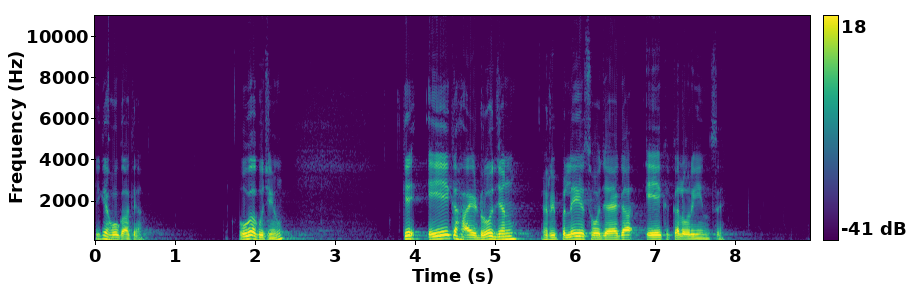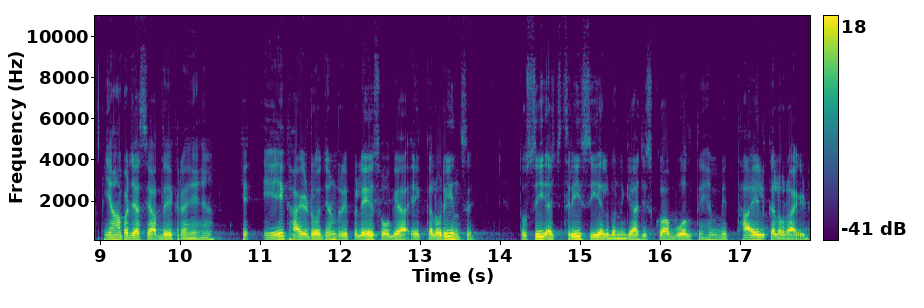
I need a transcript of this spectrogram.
ठीक है, होगा क्या? होगा कुछ यूँ कि एक हाइड्रोजन रिप्लेस हो जाएगा एक क्लोरीन से। यहाँ पर जैसे आप देख रहे हैं कि एक हाइड्रोजन रिप्लेस हो गया एक क्लोरीन से तो C H three C L बन गया, जिसको आप बोलते हैं मिथाइल क्लोराइड।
